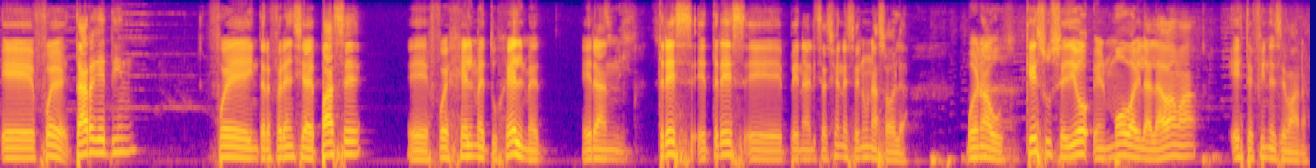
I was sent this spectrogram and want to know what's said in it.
eh, fue targeting, fue interferencia de pase, eh, fue helmet to helmet. Eran Sí. tres, tres penalizaciones en una sola. Bueno, Agus, Ah. ¿qué sucedió en Mobile Alabama este fin de semana?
